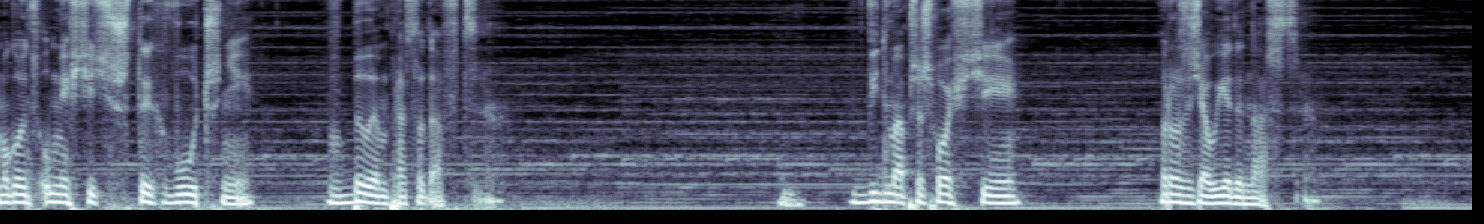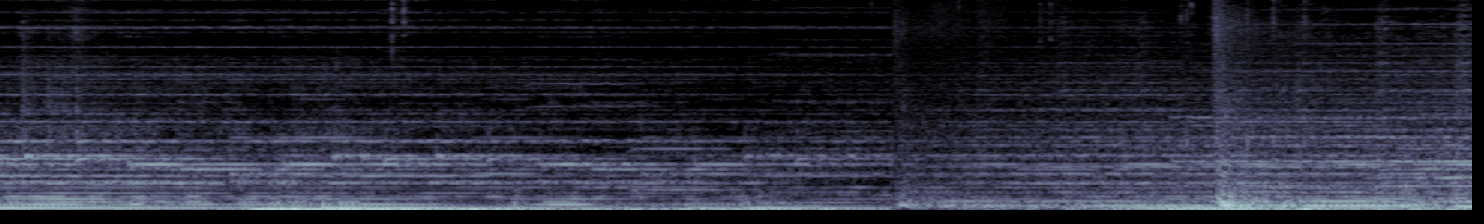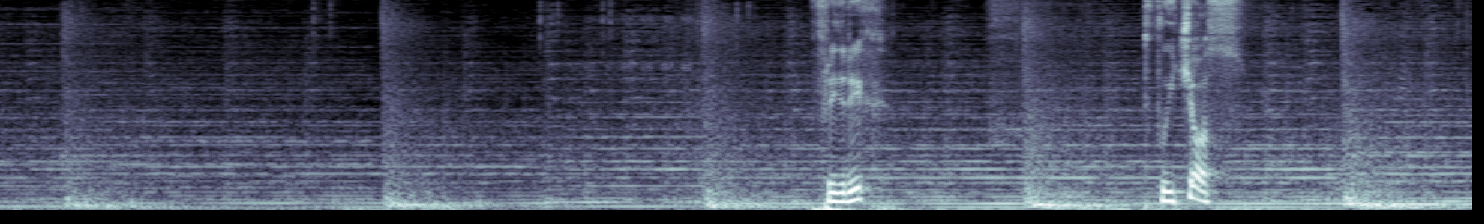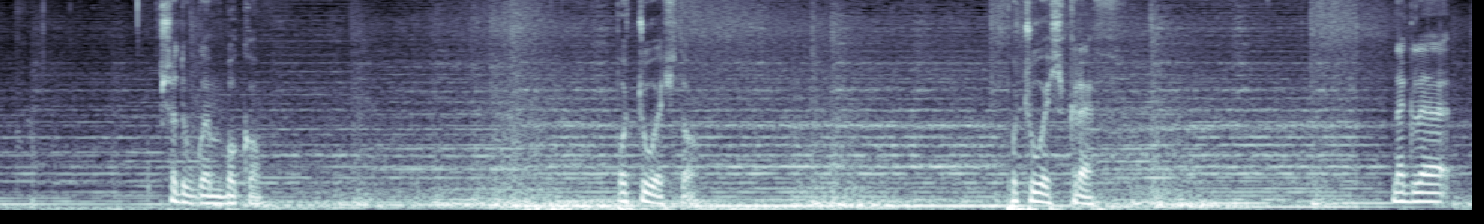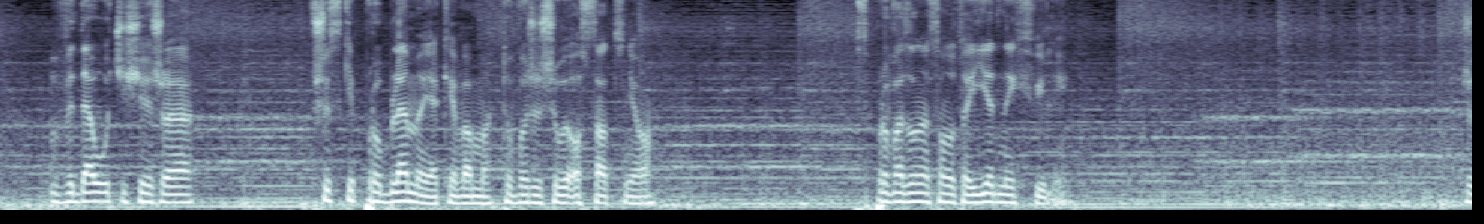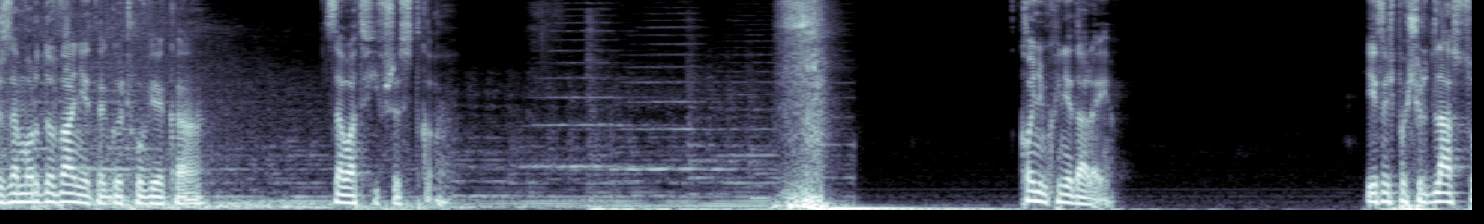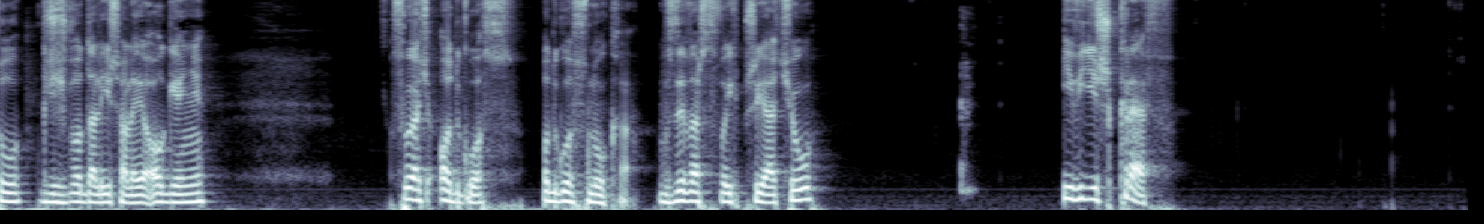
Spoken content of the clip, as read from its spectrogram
mogąc umieścić sztych włóczni w byłym pracodawcy. Widma przeszłości, rozdział jedenasty. Friedrich, twój cios wszedł głęboko. Poczułeś to. Poczułeś krew. Nagle wydało ci się, że wszystkie problemy, jakie wam towarzyszyły ostatnio, sprowadzone są do tej jednej chwili. Że zamordowanie tego człowieka załatwi wszystko. Koń mknie dalej. Jesteś pośród lasu, gdzieś w oddali szaleje ogień. Słychać odgłos, odgłos nuka. Wzywasz swoich przyjaciół i widzisz krew.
